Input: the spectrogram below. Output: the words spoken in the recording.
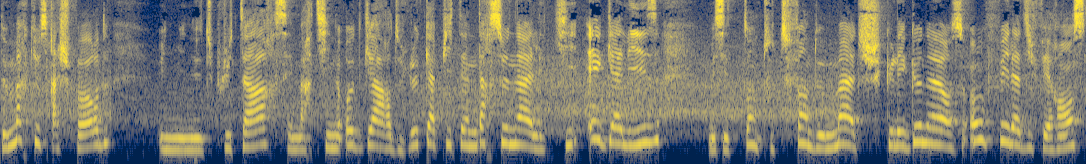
de Marcus Rashford. Une minute plus tard, c'est Martin Odegaard, le capitaine d'Arsenal, qui égalise. Mais c'est en toute fin de match que les Gunners ont fait la différence.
